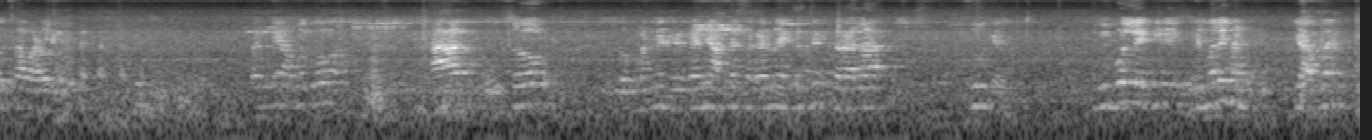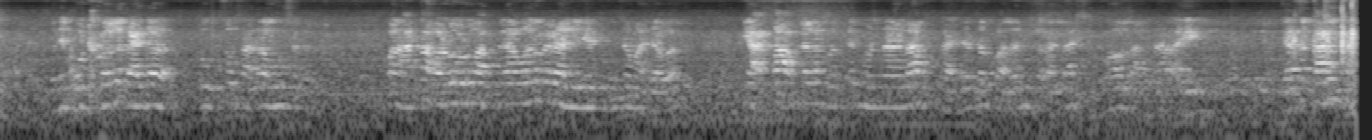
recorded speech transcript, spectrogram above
उत्साह वाढवतो. पण मी अमोलभाऊ हा उत्सव लोकमान्य टिळकांनी आपल्या सगळ्यांना एकत्रित करायला सुरू केलं. तुम्ही बोलले की हे मला म्हणते की आपण म्हणजे बोट ठेवलं कायदा तो उत्सव साजरा होऊ शकत नाही. पण आता हळूहळू आपल्यावर वेळ आलेली आहे तुमच्या माझ्यावर की आता आपल्याला प्रत्येक मंडळाला कायद्याचं पालन करायला शिकवावं लागणार आहे. याचं कारण काय?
